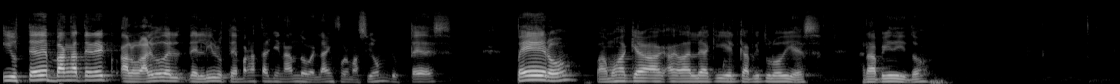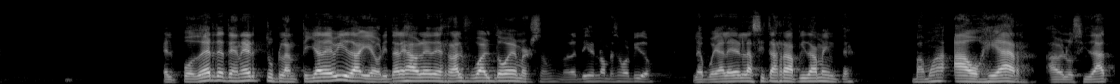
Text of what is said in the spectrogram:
Y ustedes van a tener, a lo largo del, libro, ustedes van a estar llenando, ¿verdad? Información de ustedes. Pero vamos aquí a, a darle aquí el capítulo 10, rapidito. El poder de tener tu plantilla de vida, y ahorita les hablé de Ralph Waldo Emerson, no les dije el nombre, se me olvidó, les voy a leer la cita rápidamente. Vamos a ojear a velocidad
